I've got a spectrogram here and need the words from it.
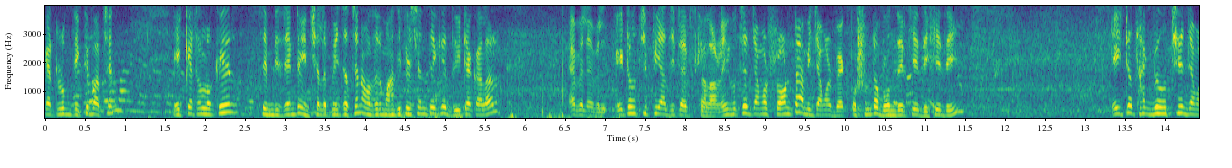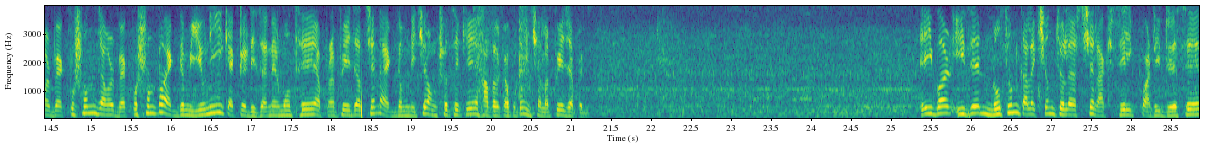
ক্যাটালগ দেখতে পাচ্ছেন, এই ক্যাটালগের সেম ডিজাইনটা ইনশাল্লাহ পেয়ে যাচ্ছেন আমাদের মাহাদি ফ্যাশন থেকে দুইটা কালার অ্যাভেলেবেল এটা হচ্ছে পেঁয়াজি টাইপস কালার এই হচ্ছে জামার ফ্রন্টটা আমি জামার ব্যাক পোর্শনটা বোনদেরকে দেখিয়ে দিই। এইটা থাকবে হচ্ছে জামার ব্যাক পোষণ জামার ব্যাক পোষণটা একদম ইউনিক একটা ডিজাইনের মধ্যে আপনারা পেয়ে যাচ্ছেন। একদম নিচের অংশ থেকে হাতার কাপড়টা ইনশাল্লাহ পেয়ে যাবেন। এইবার ঈদের নতুন কালেকশন চলে আসছে রাখি সিল্ক পার্টি ড্রেসের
